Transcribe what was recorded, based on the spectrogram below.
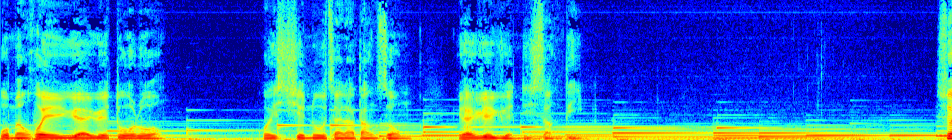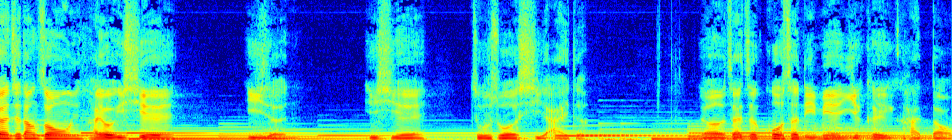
我们会越来越堕落，会陷入在那当中，越来越远离上帝。虽然这当中还有一些艺人，一些主所喜爱的。然而，在这过程里面，也可以看到，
